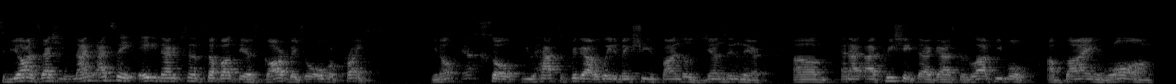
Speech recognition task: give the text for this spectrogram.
to be honest, actually 90, I'd say 80, 90% of stuff out there is garbage or overpriced. You know? Yeah. So you have to figure out a way to make sure you find those gems in there. Um, and I, I appreciate that, guys, because a lot of people are buying wrong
